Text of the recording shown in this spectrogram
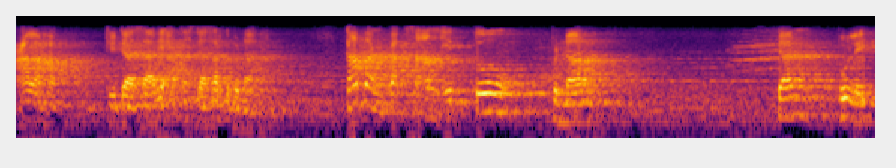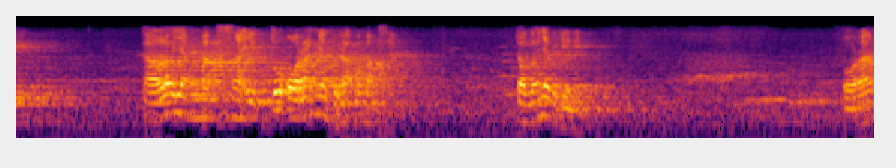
ala hak didasari atas dasar kebenaran. Kapan paksaan itu benar dan boleh? Kalau yang maksa itu orang yang berhak memaksa. Contohnya begini. Orang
